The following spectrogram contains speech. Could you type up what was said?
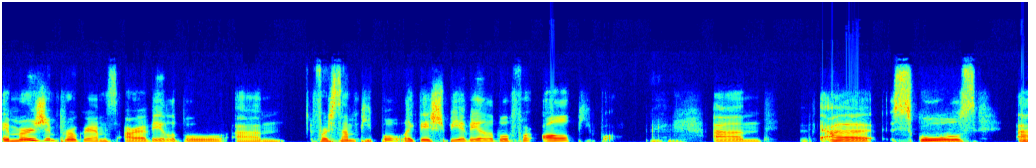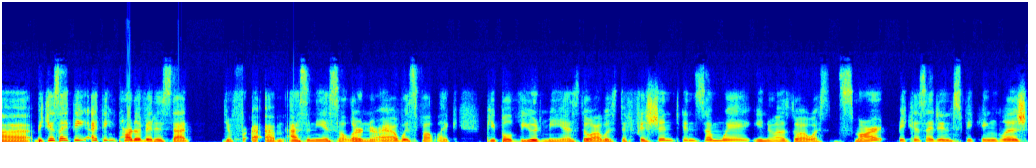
immersion programs are available um, for some people like they should be available for all people mm-hmm. um, uh, schools uh, because i think i think part of it is that um, as an ESL learner, I always felt like people viewed me as though I was deficient in some way, you know, as though I wasn't smart because I didn't speak English.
